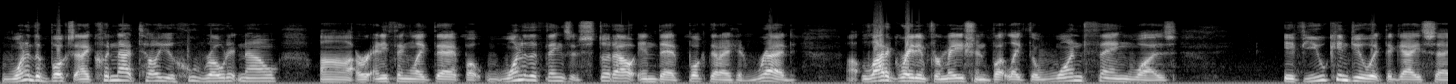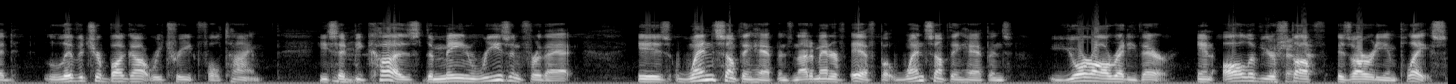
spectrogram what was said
one of the books, and I could not tell you who wrote it now, uh, or anything like that. But one of the things that stood out in that book that I had read, a lot of great information, but like the one thing was if you can do it, the guy said, live at your bug out retreat full time. He said, mm-hmm. because the main reason for that is when something happens, not a matter of if, but when something happens, you're already there. And all of your okay. stuff is already in place.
